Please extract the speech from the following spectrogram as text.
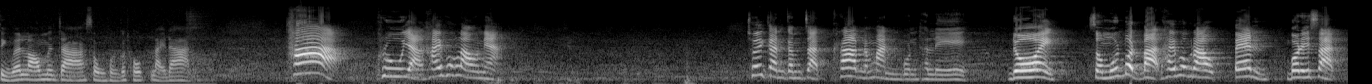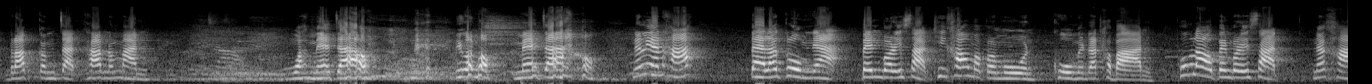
สิ่งแวดล้อมมันจะส่งผลกระทบหลายด้าน ถ้าครูอยากให้พวกเราเนี่ย ช่วยกันกำจัดคราบน้ำมันบนทะเล โดยสมมุติบทบาทให้พวกเราเป็นบริษัทรับกำจัดคราบน้ำมันว่าแม่เจ้า มีคนบอกแม่เจ้า นักเรียนคะ แต่ละกลุ่มเนี่ยเป็นบริษัทที่เข้ามาประมูล ครูเป็นรัฐบาล พวกเราเป็นบริษัท นะคะ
